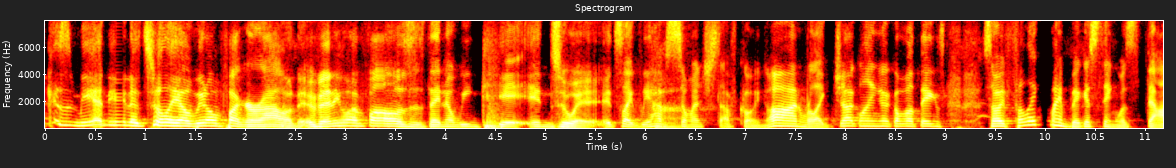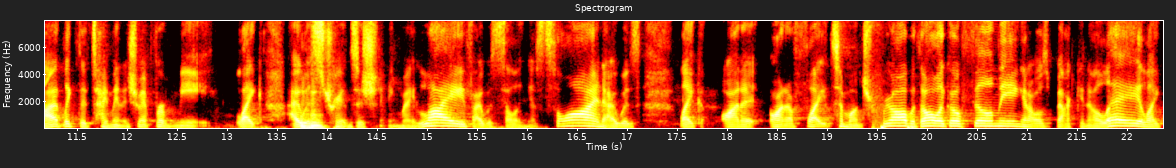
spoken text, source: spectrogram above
Because me and Nina Tulio, we don't fuck around. If anyone follows us, they know we get into it. It's like we have so ah. much stuff going on. We're like juggling a couple of things. So I feel like my biggest thing was that, like the time management for me. Like I was mm-hmm. transitioning my life. I was selling a salon. I was like on a on a flight to Montreal with Oligo filming, and I was back in LA, like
